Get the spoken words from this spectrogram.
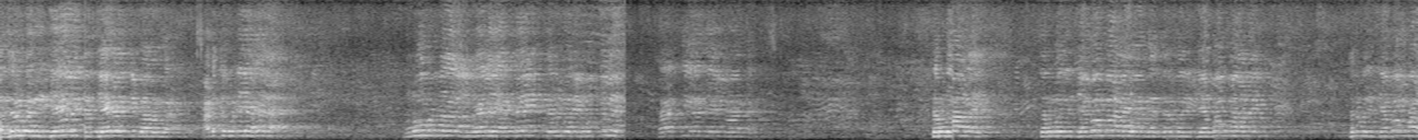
திருமதி ஜெயலலிதா ஜெயலட்சுமி அவர்கள் அடுத்தபடியாக நூறு நாள் வேலை அட்டை திருமதி முத்துலட்சுமி கார்த்திகா தேவி வாங்க திருமாலை திருமதி ஜெபமாலை வாங்க திருமதி ஜெபமாலை திருமதி ஜெபமாலை.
